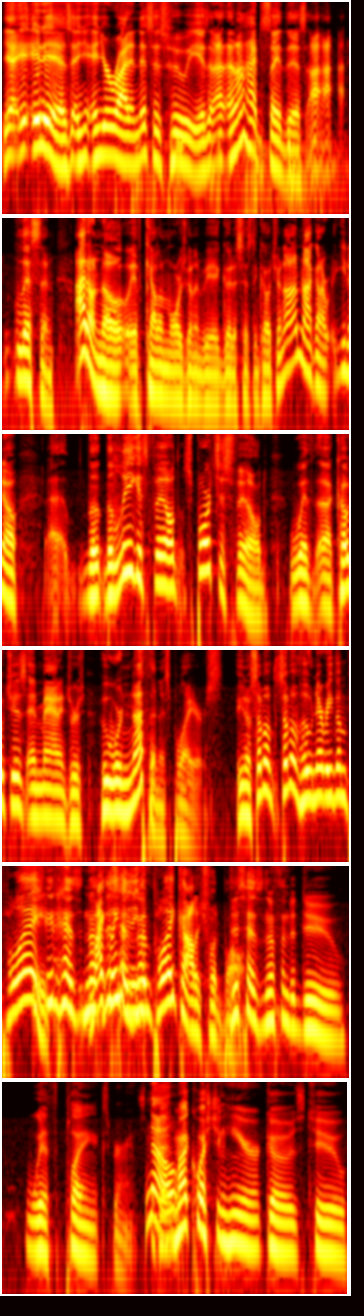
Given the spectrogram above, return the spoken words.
Yeah, it, it is, and, and you're right, and this is who he is. And I, and I have to say this: I, I, listen, I don't know if Kellen Moore is going to be a good assistant coach, and I'm not going to. You know, uh, the the league is filled, sports is filled with uh, coaches and managers who were nothing as players. You know, some of some of who never even played. It has no- Mike Leach has didn't no- even play college football. This has nothing to do with playing experience. No. My question here goes to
